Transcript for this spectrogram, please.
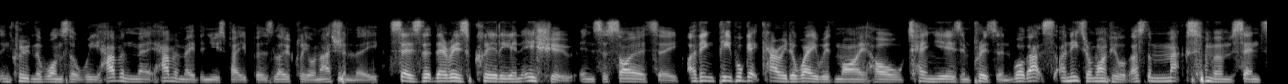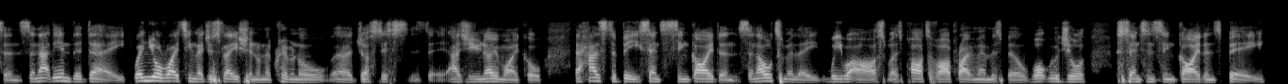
including the ones that we haven't made haven't made the newspapers locally or nationally, says that there is clearly an issue in society. I think people get carried away with my whole 10 years in prison. Well, that's I need to remind people that's the maximum sentence. And at the end of the day, when you're writing legislation on the criminal uh, justice, as you know, Michael, there has to be sentencing guidance. And ultimately, we were asked as part of our private members bill, what would your sentencing guidance be?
